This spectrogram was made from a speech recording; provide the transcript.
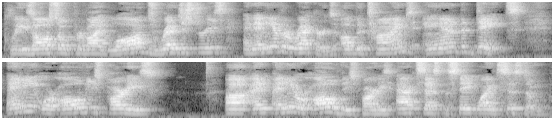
Please also provide logs, registries, and any other records of the times and the dates any or all these parties, uh, and any or all of these parties access the statewide system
